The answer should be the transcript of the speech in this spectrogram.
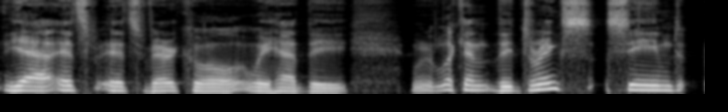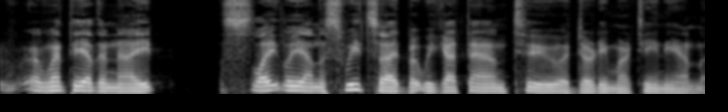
Yeah, it's it's very cool. We had the we are looking. The drinks seemed. I went the other night slightly on the sweet side, but we got down to a dirty martini on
